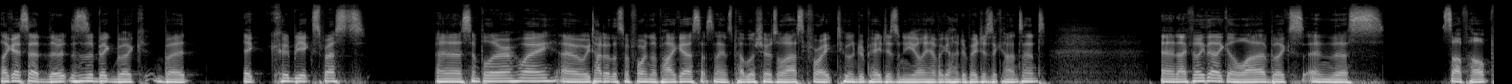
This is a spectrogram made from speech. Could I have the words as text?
Like I said, there, this is a big book, but it could be expressed in a simpler way. Uh, we talked about this before in the podcast that sometimes publishers will ask for like 200 pages and you only have like 100 pages of content. And I feel like that like a lot of books in this self-help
